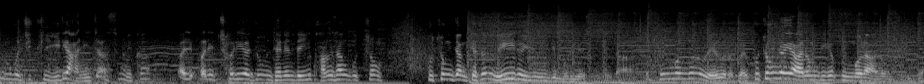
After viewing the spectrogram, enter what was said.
침묵을 지킬 일이 아니지 않습니까? 빨리빨리 처리해 주면 되는데 이 광산구청 구청장께서는 왜 이러시는지 모르겠습니다. 그 공무원들은 왜 그럴까요? 구청장이 안 움직여 공무원은 안 움직이죠.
